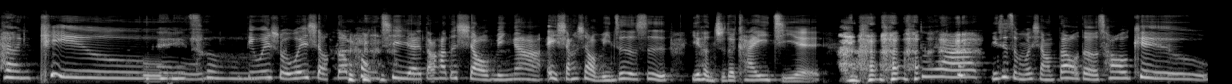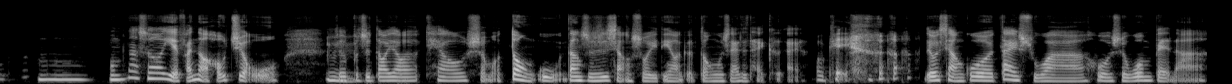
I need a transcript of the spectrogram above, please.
很 Q，没错。你为什么会想到碰气来 当他的小名啊？哎，想小名真的是也很值得开一集耶。对啊，你是怎么想到的？超 Q。嗯，我们那时候也烦恼好久哦，就不知道要挑什么动物。当时是想说一定要有个动物，实在是太可爱了。OK，有想过袋鼠啊，或者是 wombat 啊，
